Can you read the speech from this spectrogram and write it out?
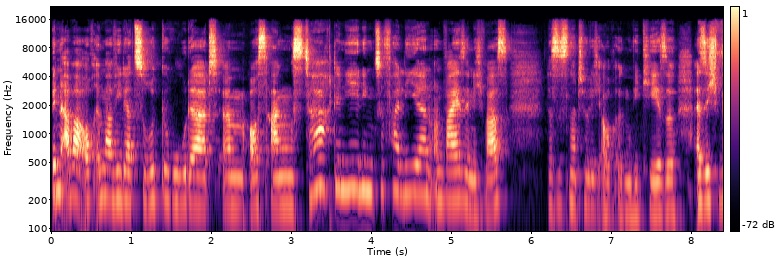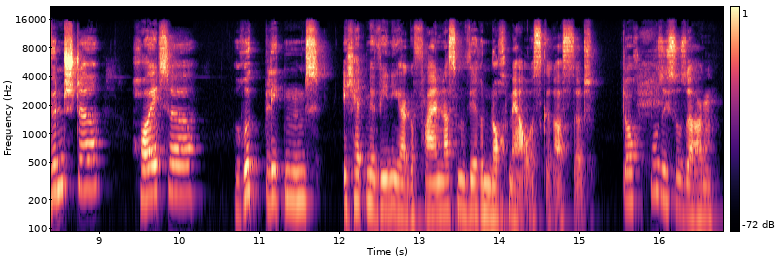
bin aber auch immer wieder zurückgerudert ähm, aus Angst, ach, denjenigen zu verlieren und weiß ich nicht was. Das ist natürlich auch irgendwie Käse. Also ich wünschte heute rückblickend, ich hätte mir weniger gefallen lassen und wäre noch mehr ausgerastet. Doch, muss ich so sagen.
